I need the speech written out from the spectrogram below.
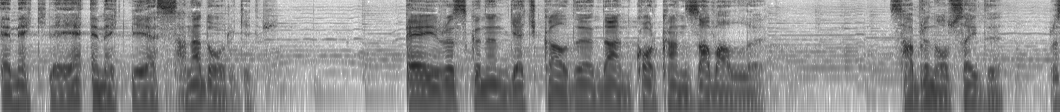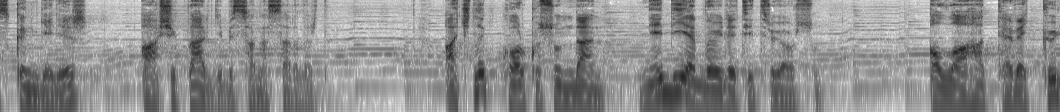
emekleye emekleye sana doğru gelir. Ey rızkının geç kaldığından korkan zavallı! Sabrın olsaydı rızkın gelir, aşıklar gibi sana sarılırdı. Açlık korkusundan ne diye böyle titriyorsun? Allah'a tevekkül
